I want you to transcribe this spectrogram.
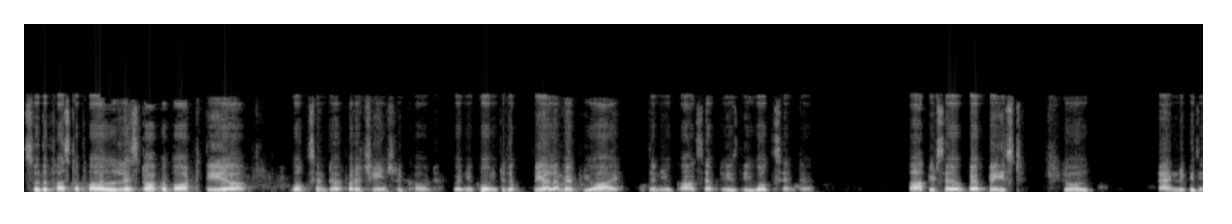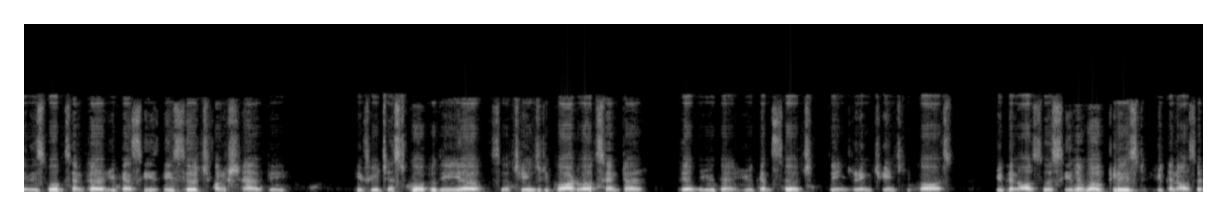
So the first of all, let's talk about the uh, work center for a change record. When you go into the PLM UI, the new concept is the work center. Uh, it's a web-based tool and within this work center you can see the search functionality. If you just go to the uh, change record work center, then you can, you can search the engineering change records. You can also see the work list. You can also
